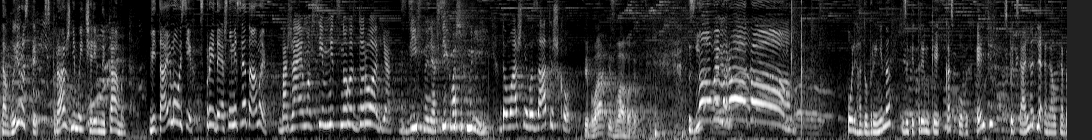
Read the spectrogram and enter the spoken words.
та вирости справжніми чарівниками. Вітаємо усіх з прийдешніми святами! Бажаємо всім міцного здоров'я, здійснення всіх ваших мрій. Домашнього затишку. тепла і злагоди. З Новим роком! Ольга Добриніна за підтримки казкових ельфів спеціально для РЛТБ.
